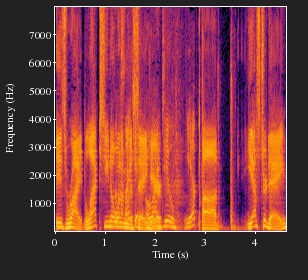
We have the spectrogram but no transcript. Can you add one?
is right. Lex you know what i'm going to say oh, here. I do. Yep. uh yesterday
